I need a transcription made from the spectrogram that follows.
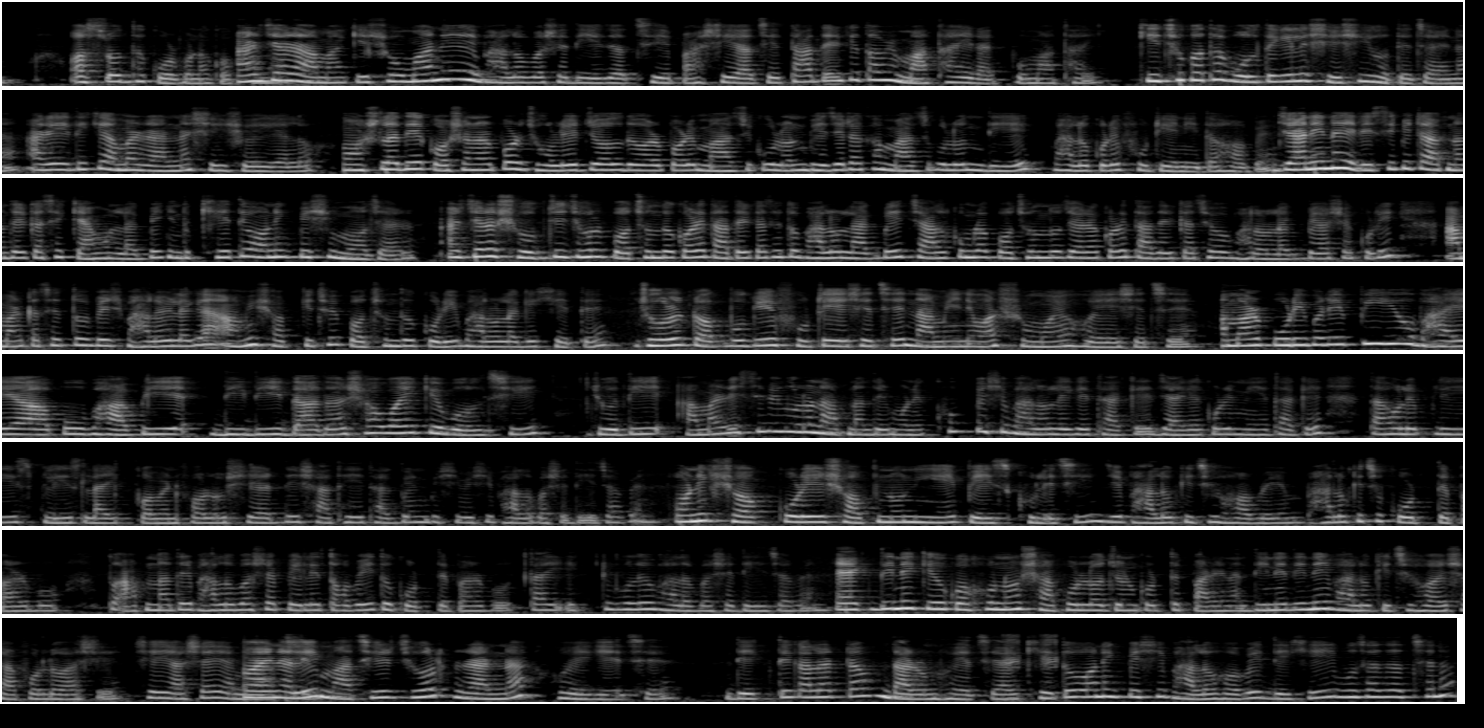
অশ্রদ্ধা করব না কখনো। আর যারা আমাকে সমানে ভালোবাসা দিয়ে যাচ্ছে পাশে আছে তাদেরকে তো আমি মাথায় রাখব মাথায়। কিছু কথা বলতে গেলে শেষই হতে চায় না। আর এইদিকে আমার রান্না শেষ হয়ে গেল। মশলা দিয়ে কষানোর পর ঝোলের জল দেওয়ার পরে মাছগুলোন, ভেজে রাখা মাছগুলোন দিয়ে ভালো করে ফুটিয়ে নিতে হবে। জানি না এই রেসিপিটা আপনাদের কাছে কেমন লাগবে, কিন্তু খেতে অনেক বেশি মজার। আর যারা সবজি ঝোল পছন্দ করে, তাদের কাছে তো ভালো লাগবেই। চাল কুমড়া পছন্দ যারা করে, তাদের কাছেও ভালো লাগবে আশা করি। আমার কাছে তো বেশ ভালোই লাগে। আমি সব কিছুই পছন্দ করি ভালো লাগে খেতে। ঝোল টকবগিয়ে ফুটে এসেছে, নামিয়ে নেওয়ার সময় হয়ে এসেছে। আমার পরিবারের প্রিয় ভাইয়া আপু ভাবি দিদি দাদা সবাইকে বলছি। যদি আমার রেসিপিগুলো না আপনাদের মনে খুব বেশি ভালো লেগে থাকে জায়গা করে নিয়ে থাকে তাহলে please please like comment follow share দিয়ে সাথেই থাকবেন বেশি বেশি ভালোবাসা দিয়ে যাবেন। অনেক শখ করে স্বপ্ন নিয়ে পেজ খুলেছি যে ভালো কিছু হবে ভালো কিছু করতে পারব। তো আপনাদের ভালোবাসা পেলে তবেই তো করতে পারব তাই একটু হলেও ভালোবাসা দিয়ে যাবেন। একদিনে কেউ কখনো সাফল্য অর্জন করতে পারে না দিনে দিনেই ভালো কিছু হয় সাফল্য আসে সেই আশায় আমি ফাইনালি মাছের ঝোল রান্না হয়ে গিয়েছে। দেখতে কালারটাও দারুণ হয়েছে। আর খেতেও অনেক বেশি ভালো হবে দেখেই বোঝা যাচ্ছে না?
